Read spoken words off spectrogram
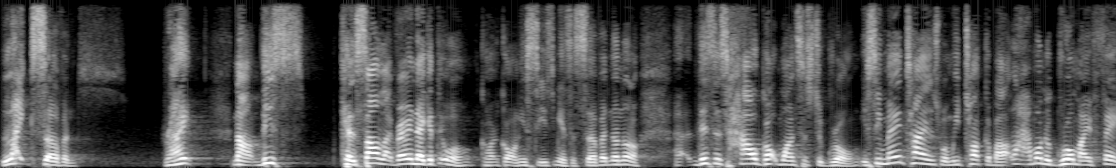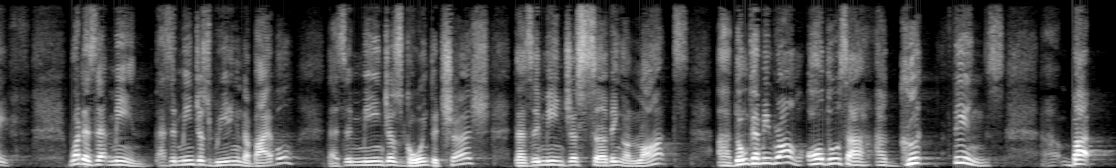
like servants, right? Now, this can sound like very negative. Oh, God, God only sees me as a servant. No, no, no. Uh, this is how God wants us to grow. You see, many times when we talk about, oh, I want to grow my faith, what does that mean? Does it mean just reading the Bible? Does it mean just going to church? Does it mean just serving a lot? Uh, don't get me wrong, all those are, are good things. Uh, but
